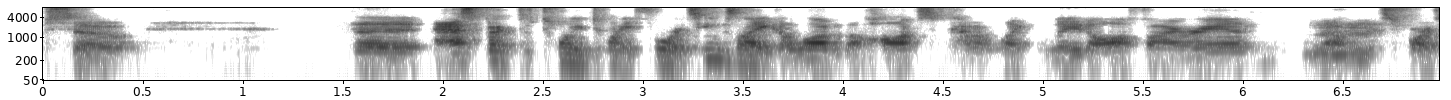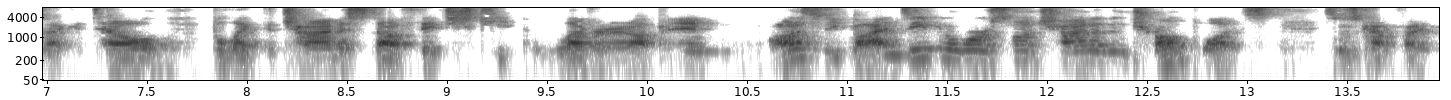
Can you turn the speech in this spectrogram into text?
So the aspect of 2024, it seems like a lot of the Hawks have kind of like laid off Iran, um, as far as I could tell. But like the China stuff, they just keep levering it up. And honestly, Biden's even worse on China than Trump was. So it's kind of funny to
